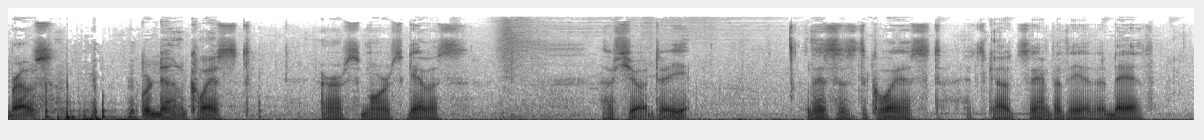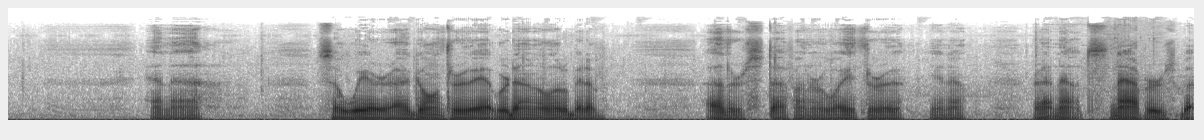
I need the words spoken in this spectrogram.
bros. We're doing a quest. Eris Morn give us. I'll show it to you. This is the quest. It's called Sympathy of the Death. And uh, so we're uh, going through it. We're doing a little bit of other stuff on our way through, you know. Right now it's snipers, but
